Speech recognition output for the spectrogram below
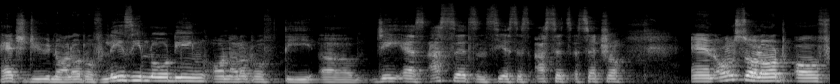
I had to do, you know, a lot of lazy loading on a lot of the uh, JS assets and CSS assets, etc and also a lot of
